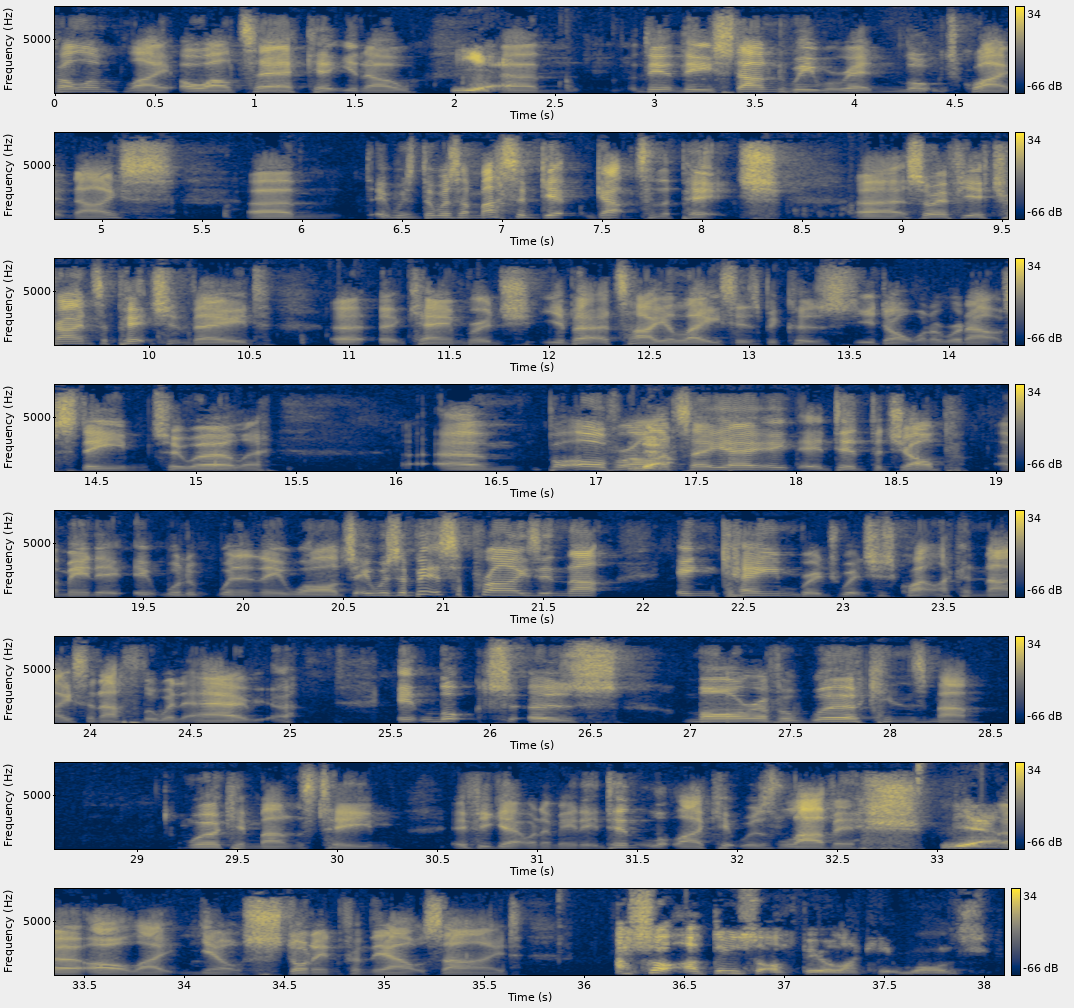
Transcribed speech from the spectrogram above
column, like, oh, I'll take it, you know, Yeah, um, the the stand we were in looked quite nice. Um, it was there was a massive gap gap to the pitch. Uh, so if you're trying to pitch invade at, at Cambridge, you better tie your laces because you don't want to run out of steam too early. Um, but overall, Yeah. I'd say yeah, it, it did the job. I mean, it, it wouldn't win any awards. It was a bit surprising that in Cambridge, which is quite like a nice and affluent area, it looked as more of a workings man, working man's team if you get what I mean. It didn't look like it was lavish Yeah, uh, or like you know stunning from the outside. I sort I do sort of feel like it was.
